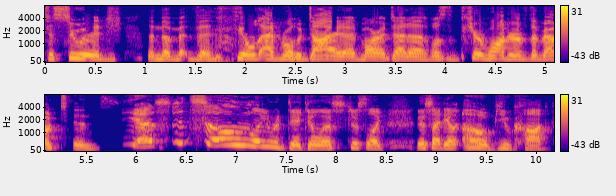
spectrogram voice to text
to sewage, then the the, the old admiral who died at Mar Adetta was the pure water of the mountains." Yes it's so like ridiculous just like this idea like oh bucock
